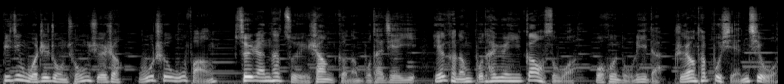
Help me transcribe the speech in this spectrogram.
毕竟我这种穷学生，无车无房。虽然他嘴上可能不太介意，也可能不太愿意告诉我，我会努力的，只要他不嫌弃我。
